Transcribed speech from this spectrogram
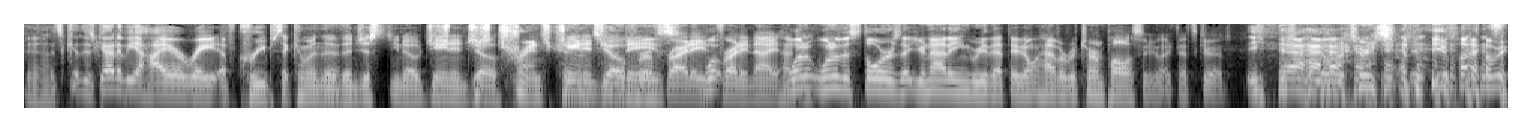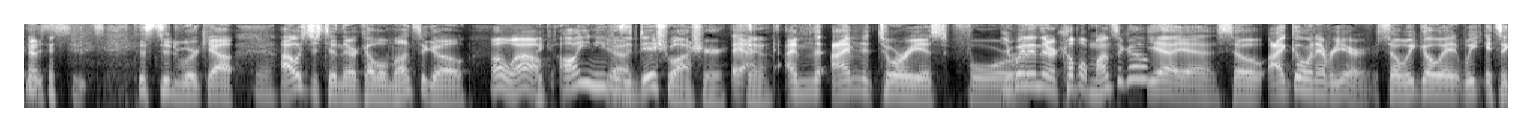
Yeah. It's, there's got to be a higher rate of creeps that come in there than just you know Jane and Just Joe. trench Jane and Joe for for, a. Friday What- Friday night. Honey. One, one of the stores that you're not angry that they don't have a return policy. Like that's good. You'll return shit that you buy over here. this didn't work out. I was just in there a couple months ago. Oh wow! Like all you need is a dishwasher. I- Yeah. I'm I'm notorious for you went in there a couple months ago. Yeah, yeah. So I go in every year. So we go in. We it's a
